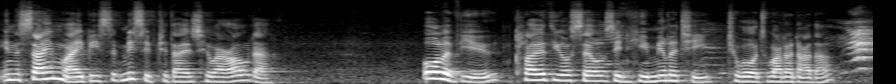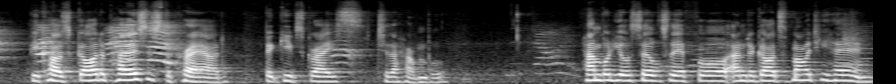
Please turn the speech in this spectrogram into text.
in the same way, be submissive to those who are older. All of you, clothe yourselves in humility towards one another because God opposes the proud, but gives grace to the humble. Humble yourselves, therefore, under God's mighty hand,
